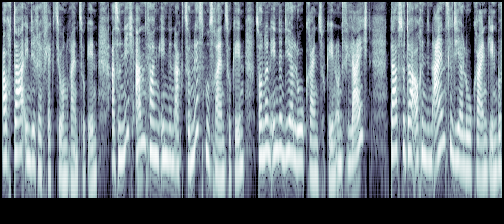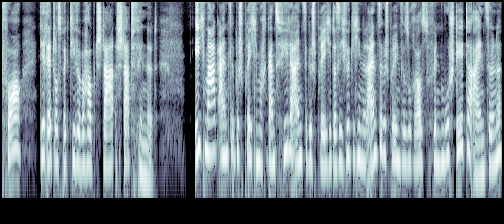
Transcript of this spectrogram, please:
auch da in die Reflexion reinzugehen. Also nicht anfangen, in den Aktionismus reinzugehen, sondern in den Dialog reinzugehen. Und vielleicht darfst du da auch in den Einzeldialog reingehen, bevor die Retrospektive überhaupt sta stattfindet. Ich mag Einzelgespräche, mache ganz viele Einzelgespräche, dass ich wirklich in den Einzelgesprächen versuche herauszufinden, wo steht der Einzelne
